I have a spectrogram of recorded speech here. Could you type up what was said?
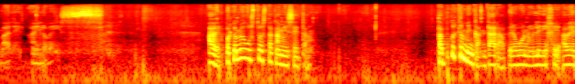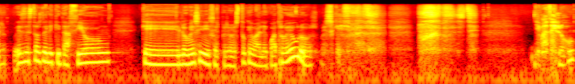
Vale, ahí lo veis. A ver, ¿por qué me gustó esta camiseta? Tampoco es que me encantara, pero bueno, le dije, a ver, es de estos de liquidación que lo ves y dices, pero ¿esto qué vale? ¿4 euros? Es que... Llévatelo,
